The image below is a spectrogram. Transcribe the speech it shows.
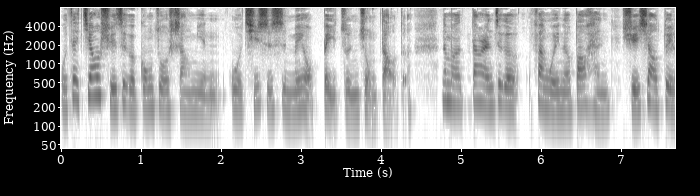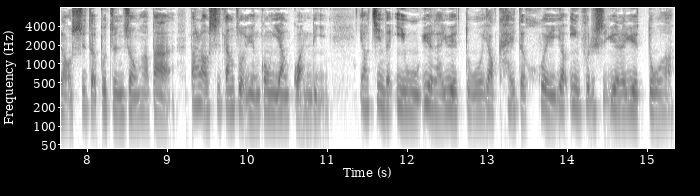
我在教学这个工作上面，我其实是没有被尊重到的。那么，当然这个范围呢，包含学校对老师的不尊重，哈，把把老师当做员工一样管理，要尽的义务越来越多，要开的会，要应付的事越来越多啊。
